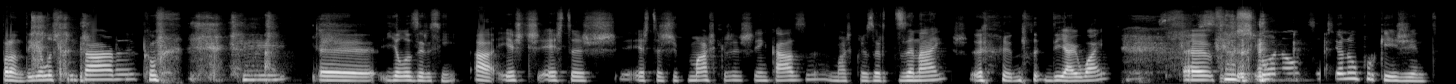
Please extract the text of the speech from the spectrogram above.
Pronto, e ele a explicar como que. eh, e ele a dizer assim: Ah, estes, estas, estas máscaras em casa, máscaras artesanais, DIY, eh, funcionam, funcionam porquê, gente?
